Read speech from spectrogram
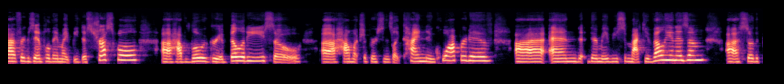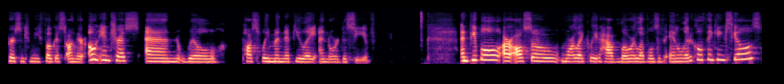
Uh, for example, they might be distrustful, uh, have low agreeability, so uh, how much a person is like kind and cooperative, uh, and there may be some Machiavellianism, uh, so the person can be focused on their own interests and will possibly manipulate and or deceive. And people are also more likely to have lower levels of analytical thinking skills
